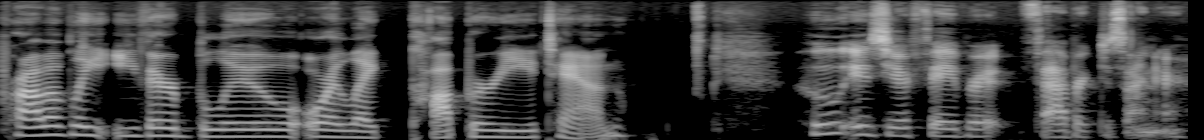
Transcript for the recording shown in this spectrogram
probably either blue or like coppery tan. Who is your favorite fabric designer?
